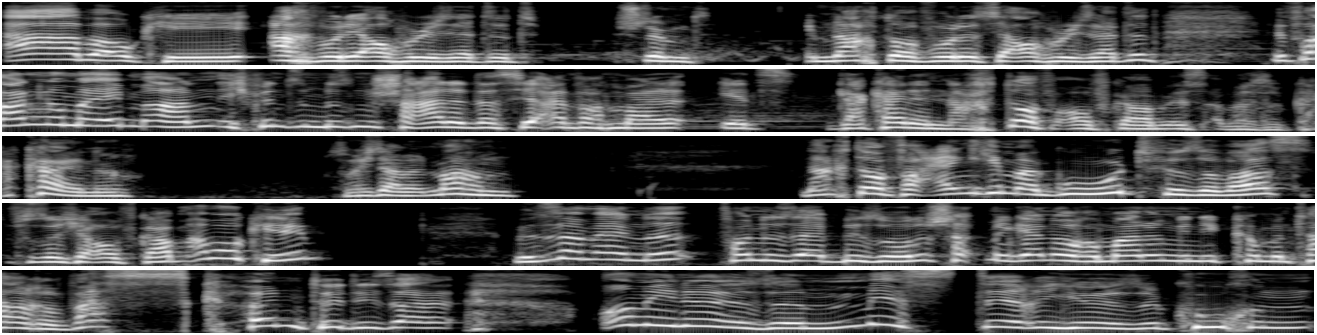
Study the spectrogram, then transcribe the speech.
Aber okay. Ach, wurde ja auch resettet. Stimmt. Im Nachtdorf wurde es ja auch resettet. Wir fragen nochmal eben an. Ich finde es ein bisschen schade, dass hier einfach mal jetzt gar keine Nachtdorf-Aufgabe ist, aber so gar keine. Was soll ich damit machen? Nachtdorf war eigentlich immer gut für sowas, für solche Aufgaben, aber okay. Wir sind am Ende von dieser Episode. Schreibt mir gerne eure Meinung in die Kommentare. Was könnte dieser ominöse, mysteriöse Kuchen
